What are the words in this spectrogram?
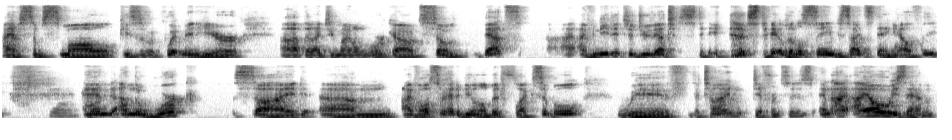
I have some small pieces of equipment here uh, that I do my own workouts. So that's, I, have needed to do that to stay, stay a little sane besides staying healthy. Yeah. And on the work side, um, I've also had to be a little bit flexible with the time differences. And I, I, always am,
